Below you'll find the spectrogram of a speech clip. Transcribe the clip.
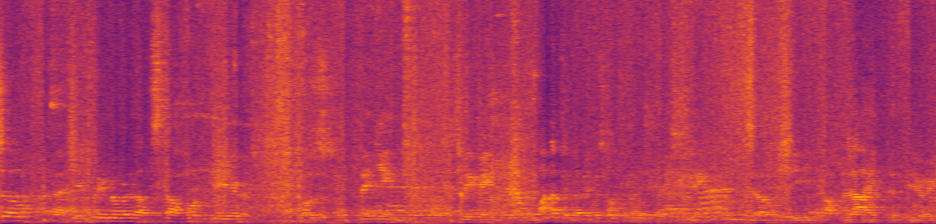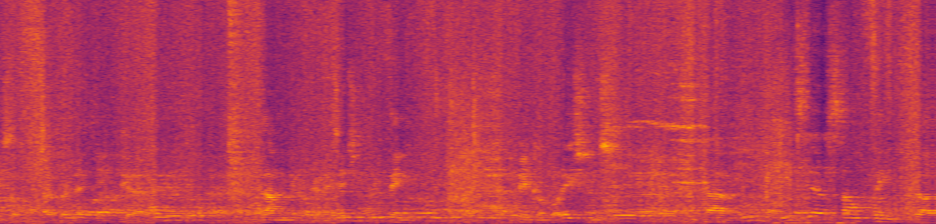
Also, uh, if you remember that Stafford Beer was making living one of the benefits of basically. So she applied the theories of cybernetic uh, uh, planning and organization within big corporations. Uh, is there something that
